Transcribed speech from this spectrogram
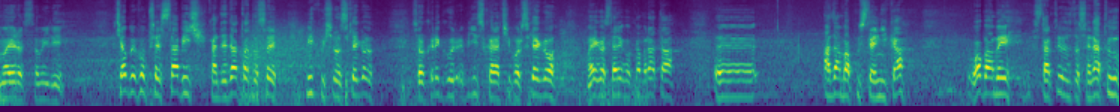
moi roztomili. Chciałbym Wam przedstawić kandydata do Sejmiku Śląskiego z okręgu Rybnicko-Raciborskiego, mojego starego kamrata e, Adama Pustelnika. Oba my startując do Senatu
